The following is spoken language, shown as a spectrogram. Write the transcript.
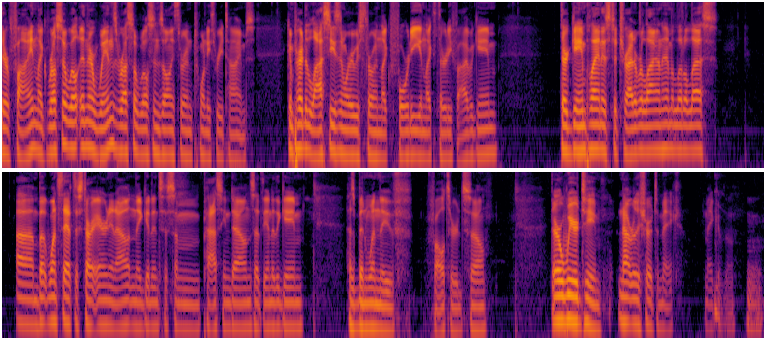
they're fine. Like Russell will in their wins, Russell Wilson's only thrown 23 times compared to last season where he was throwing like 40 and like 35 a game. Their game plan is to try to rely on him a little less. Um, but once they have to start airing it out and they get into some passing downs at the end of the game, has been when they've faltered. So they're a weird team. Not really sure what to make make of them.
